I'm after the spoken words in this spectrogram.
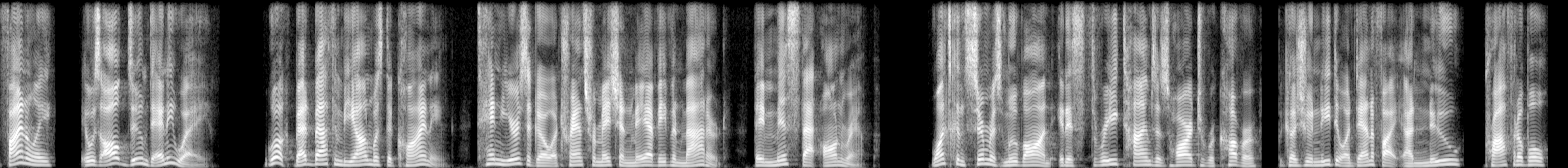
Finally, it was all doomed anyway. Look, Bed Bath & Beyond was declining. 10 years ago, a transformation may have even mattered. They missed that on ramp. Once consumers move on, it is three times as hard to recover because you need to identify a new, profitable,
